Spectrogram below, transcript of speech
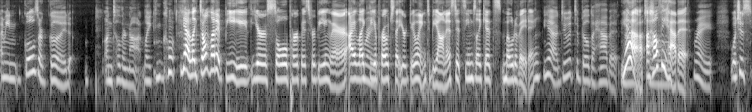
I mean, goals are good until they're not. Like, go- yeah like don't let it be your sole purpose for being there I like the approach that you're doing to be honest it seems like it's motivating yeah, do it to build a habit. Yeah, not a healthy habit. Right. Which is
